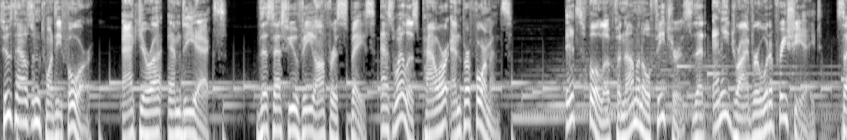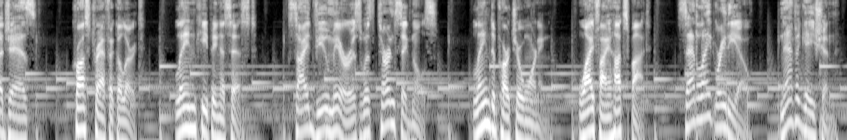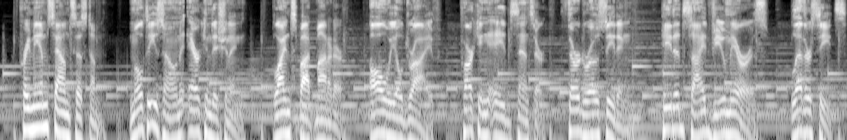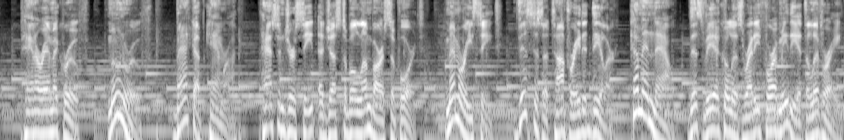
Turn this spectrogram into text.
2024 Acura MDX. This SUV offers space as well as power and performance. It's full of phenomenal features that any driver would appreciate, such as cross-traffic alert, lane keeping assist, side view mirrors with turn signals, lane departure warning, Wi-Fi hotspot, satellite radio, navigation, premium sound system, multi-zone air conditioning, blind spot monitor, all-wheel drive, parking aid sensor, third row seating, heated side view mirrors, leather seats, panoramic roof, moonroof, backup camera, passenger seat adjustable lumbar support, memory seat. This is a top rated dealer. Come in now. This vehicle is ready for immediate delivery.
